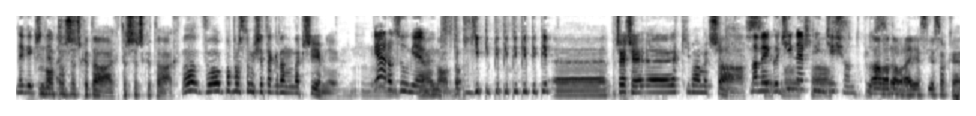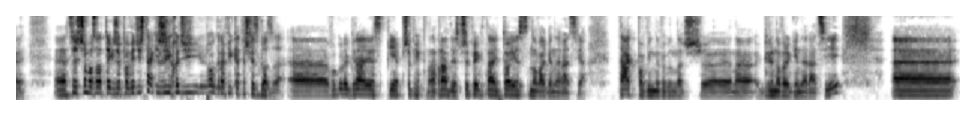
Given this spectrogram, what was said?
Największy No damage. troszeczkę tak, troszeczkę tak. No to po prostu mi się tak gra najprzyjemniej. Ja rozumiem. E, no, do... e, poczekajcie, e, jaki mamy czas? Mamy jaki godzinę mamy czas? 50 plus. Dobra, dobra, jest, jest okej. Okay. E, co jeszcze można o tej grze powiedzieć? Tak, jeżeli chodzi o grafikę, to się zgodzę. E, w ogóle gra jest pie przepiękna, naprawdę jest przepiękna i to jest nowa generacja. Tak powinny wyglądać e, na gry nowej generacji. E,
